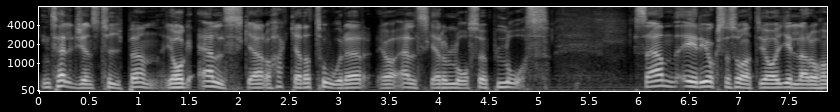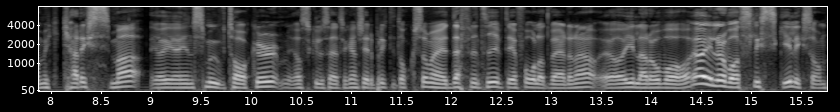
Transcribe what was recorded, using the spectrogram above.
Intelligence-typen. Jag älskar att hacka datorer, jag älskar att låsa upp lås. Sen är det ju också så att jag gillar att ha mycket karisma, jag är en smooth talker, jag skulle säga att jag kanske är det på riktigt också men jag är definitivt i Fallout-världarna, jag gillar att vara, jag gillar att vara sliskig liksom.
